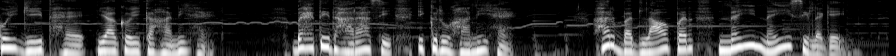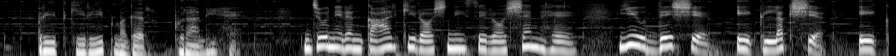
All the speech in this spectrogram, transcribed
कोई गीत है या कोई कहानी है बहती धारा सी एक रूहानी है। हर बदलाव पर नई नई सी लगे। प्रीत की रीत मगर पुरानी है। जो निरंकार की रोशनी से रोशन है ये उद्देश्य एक लक्ष्य एक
